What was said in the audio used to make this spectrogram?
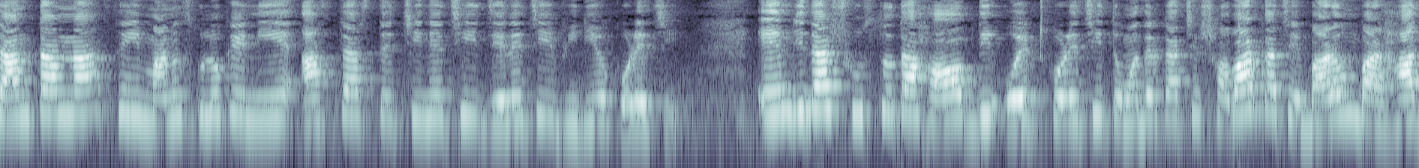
জানতাম না, সেই মানুষগুলোকে নিয়ে আস্তে আস্তে চিনেছি, জেনেছি ভিডিও করেছি। এমজিদার সুস্থতা হওয়া অবধি ওয়েট করেছি। তোমাদের কাছে, সবার কাছে বারংবার হাত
